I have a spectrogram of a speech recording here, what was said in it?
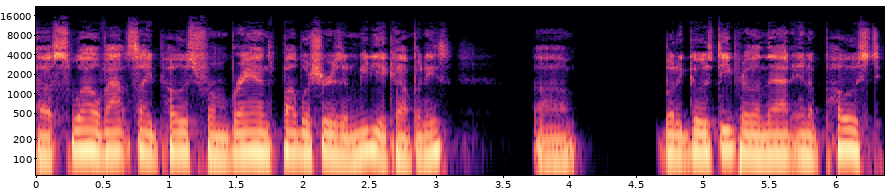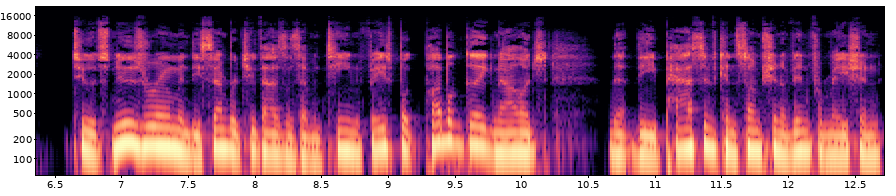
a swell of outside posts from brands, publishers, and media companies. Um, but it goes deeper than that. In a post to its newsroom in December 2017, Facebook publicly acknowledged that the passive consumption of information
